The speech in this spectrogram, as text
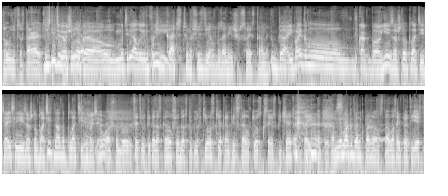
трудятся, стараются. Действительно, очень много э, материала и инфы. Очень качественно все сделано, замечу, с своей стороны. Да, и поэтому как бы есть за что платить. А если есть за что платить, надо платить, друзья. Ну, а чтобы, кстати, вот ты когда сказал, все доступно в киоске, я прям представил киоск Союз Печати, стоит такой, там, мне. MacBank, пожалуйста, а у вас iPad есть?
